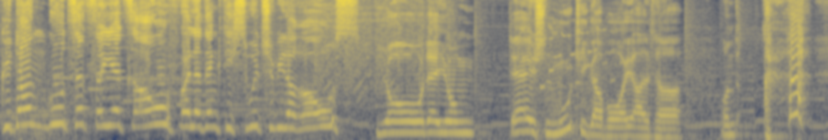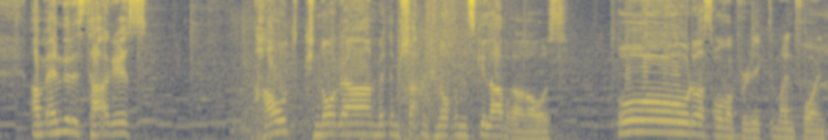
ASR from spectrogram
Gedankengut setzt er jetzt auf, weil er denkt, ich switche wieder raus. Jo, der Jung, der ist ein mutiger Boy, Alter. Und am Ende des Tages haut Knogger mit einem Schattenknochen Skilabra raus. Oh, du hast overpredicted, mein Freund.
